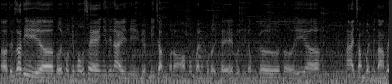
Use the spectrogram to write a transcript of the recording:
À, thực ra thì ờ, với một cái mẫu xe như thế này thì việc đi chậm của nó không phải là một lợi thế bởi vì động cơ tới 278,3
